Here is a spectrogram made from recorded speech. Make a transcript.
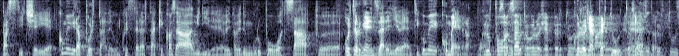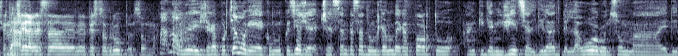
pasticcerie. Come vi rapportate con questa realtà? Che cosa vi dite? Avete, un gruppo WhatsApp? eh, Oltre a organizzare gli eventi, come, com'è il rapporto? gruppo Sono WhatsApp que- quello c'è per tutti. Quello c'è per tutto, Eh, certo. per tutti. Se non Da- c'era per questo gruppo, insomma. Ma no, noi ci rapportiamo che comunque sia c'è, c'è sempre stato un gran bel rapporto anche di amicizia al di là del lavoro, insomma, e dei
